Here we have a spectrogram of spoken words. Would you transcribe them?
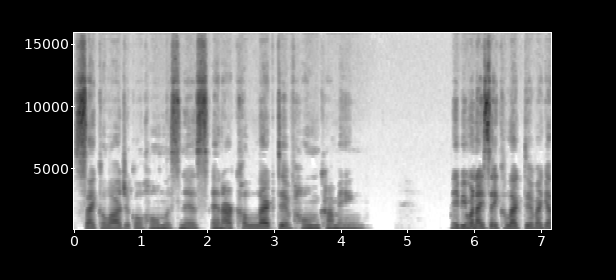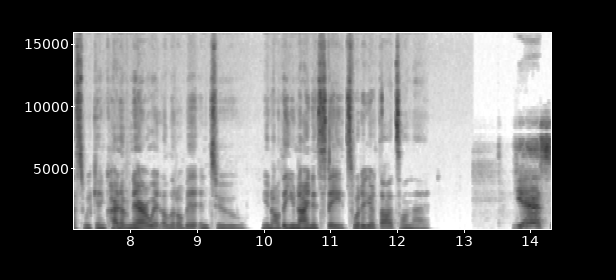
psychological homelessness and our collective homecoming, maybe when I say collective, I guess we can kind of narrow it a little bit into, you know, the United States. What are your thoughts on that? Yes,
